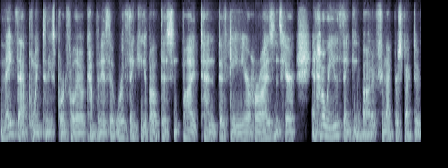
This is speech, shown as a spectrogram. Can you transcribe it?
make that point to these portfolio companies that we're thinking about this in 5, 10, 15 year horizons here. And how are you thinking about it from that perspective?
